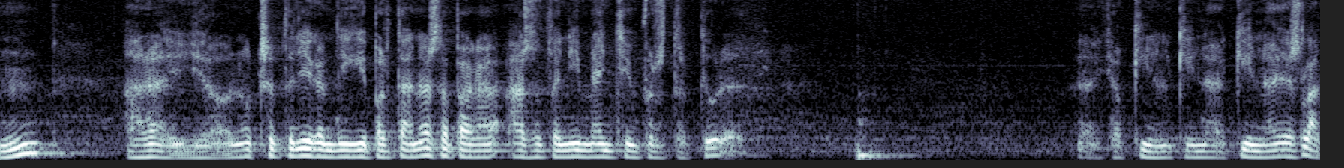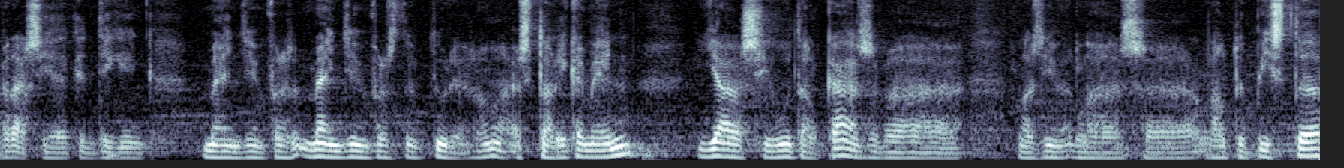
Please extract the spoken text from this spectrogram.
Mm? Ara, jo no acceptaria que em digui, per tant, has de, pagar, has de tenir menys infraestructures. Quina, quina, quina és la gràcia que et diguin menys, infra, menys infraestructures? Home, històricament ja ha sigut el cas. L'autopista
